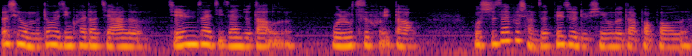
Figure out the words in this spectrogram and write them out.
而且我们都已经快到家了，捷运再几站就到了。”我如此回道：“我实在不想再背着旅行用的大包包了，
